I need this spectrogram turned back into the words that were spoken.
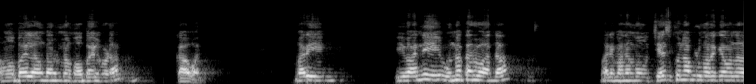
ఆ మొబైల్ నంబర్ ఉన్న మొబైల్ కూడా కావాలి. మరి ఇవన్నీ ఉన్న తర్వాత మరి మనము చేసుకున్నప్పుడు మనకేమైనా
